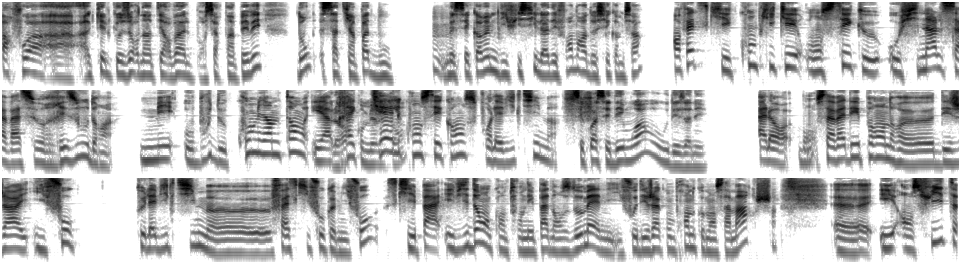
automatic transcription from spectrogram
parfois à, à quelques heures d'intervalle pour certains PV. Donc, ça tient pas debout. Mhm. Mais c'est quand même difficile à défendre un dossier comme ça. En fait, ce qui est compliqué, on sait que au final, ça va se résoudre. Mais au bout de combien de temps Et après, quelles conséquences pour la victime? C'est quoi, c'est des mois ou des années? Alors, bon, ça va dépendre. euh, déjà, il faut que la victime euh, fasse ce qu'il faut comme il faut, ce qui n'est pas évident quand on n'est pas dans ce domaine. Il faut déjà comprendre comment ça marche. Euh, et ensuite,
